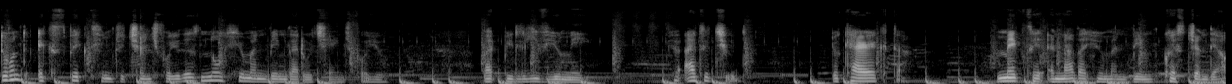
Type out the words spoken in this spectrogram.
Don't expect him to change for you. There's no human being that will change for you. But believe you me, your attitude, your character makes another human being question their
